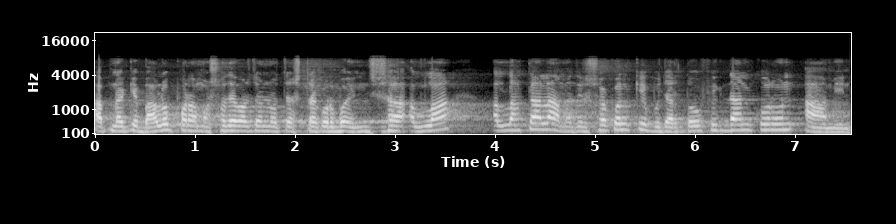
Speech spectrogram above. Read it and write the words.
আপনাকে ভালো পরামর্শ দেওয়ার জন্য চেষ্টা করব ইনশা আল্লাহ আল্লাহ তালা আমাদের সকলকে বোঝার তৌফিক দান করুন। আমিন।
